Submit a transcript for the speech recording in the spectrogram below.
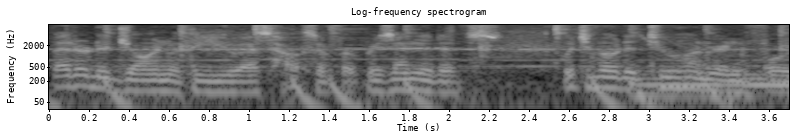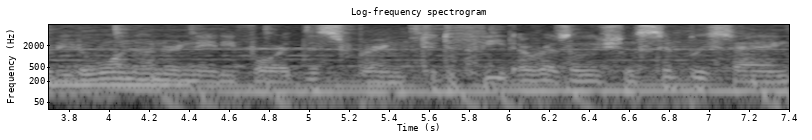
Better to join with the U.S. House of Representatives, which voted 240 to 184 this spring to defeat a resolution simply saying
